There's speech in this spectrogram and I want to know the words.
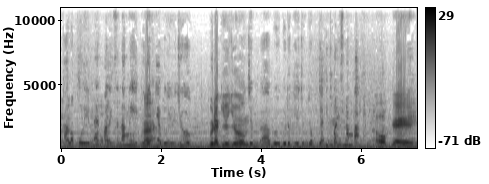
Kalau kuliner paling senang nih gudegnya Bu Yujum. Budak Yujum. Uh, Bu- gudeg Yujum Jogja itu paling senang Pak. Oke.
